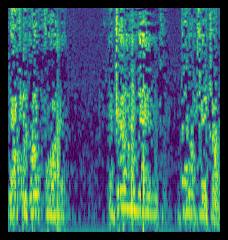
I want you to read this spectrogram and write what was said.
you have to vote for a gentleman named Donald J. Trump.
